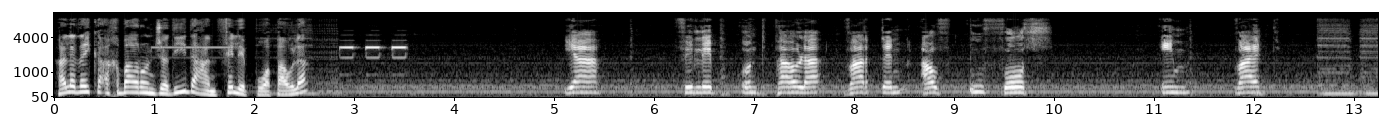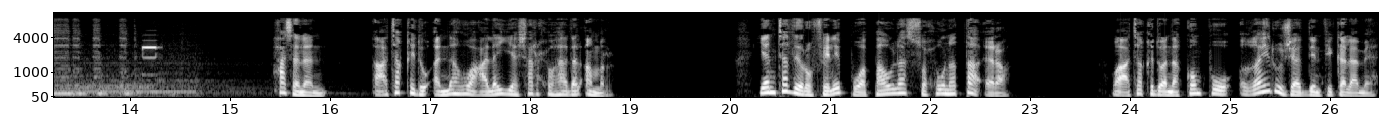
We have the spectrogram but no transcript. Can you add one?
هل لديك أخبار جديدة عن فيليب وباولا؟ Ja, Philipp und Paula warten auf UFOs im Wald. حسنا، أعتقد أنه علي شرح هذا الأمر. ينتظر فيليب وباولا الصحون الطائرة، وأعتقد أن كومبو غير جاد في كلامه.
